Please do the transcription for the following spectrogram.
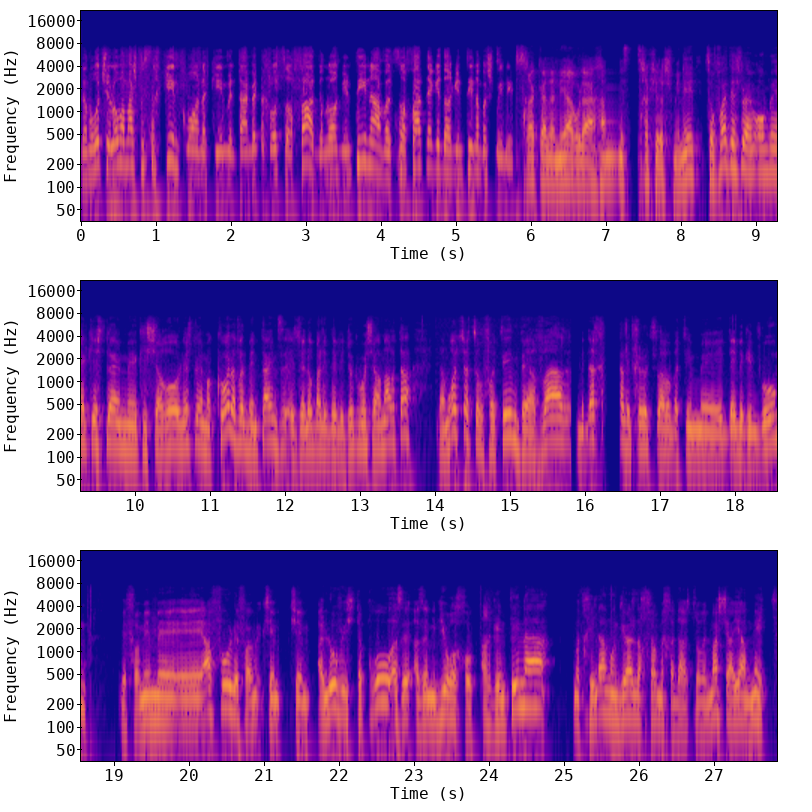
למרות שלא ממש משחקים כמו ענקים, בינתיים בטח לא צרפת, גם לא ארגנטינה, אבל צרפת נגד ארגנטינה בשמינית. משחק על הנייר אולי המשחק של השמינית. צרפת יש להם עומק, יש להם אה, כישרון, יש להם הכל, אבל בינתיים זה, זה לא בא לידי ביטוי כמו שאמרת, למרות שהצרפתים בעבר, בדרך כלל התחילו את שלב הבתים אה, די בגמגום, לפעמים אה, עפו, כשהם, כשהם עלו והשתפרו, אז, אז הם הגיעו רחוק. ארגנטינה מתחילה מונדיאל עכשיו מחדש, זאת אומרת, מה שהיה מת,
